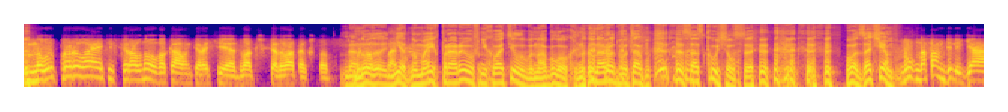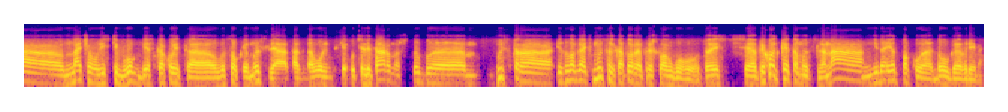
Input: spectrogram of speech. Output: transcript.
Но вы прорываете все равно в аккаунте «Россия-2062», так что... Ну, нет, но моих прорывов не хватило бы на блог. Народ бы там соскучился. Вот, зачем? Ну, на самом деле, я начал вести блог без какой-то высокой мысли, а так довольно-таки утилитарно, чтобы быстро излагать мысль, которая пришла в голову. То есть э, приходит какая-то мысль, она не дает покоя долгое время.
